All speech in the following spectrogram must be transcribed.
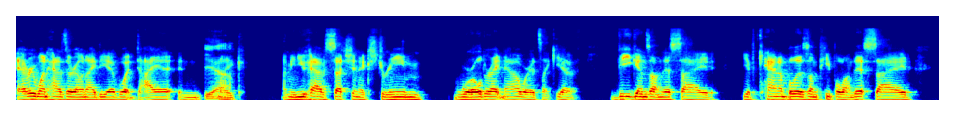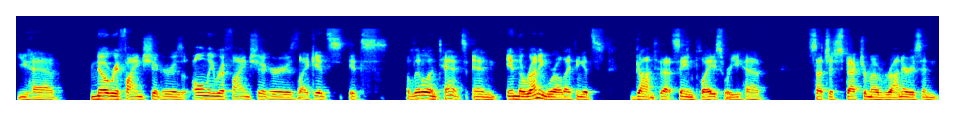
everyone has their own idea of what diet and Yeah. like, I mean, you have such an extreme world right now where it's like you have vegans on this side, you have cannibalism people on this side, you have no refined sugars, only refined sugars. Like it's it's a little intense. And in the running world, I think it's gotten to that same place where you have such a spectrum of runners and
